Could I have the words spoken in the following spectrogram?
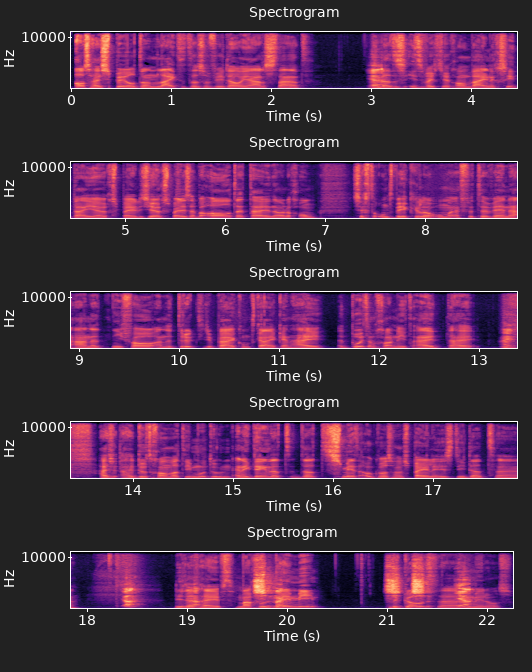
als hij speelt, dan lijkt het alsof hij er al jaren staat. Ja. En dat is iets wat je gewoon weinig ziet bij jeugdspelers. Jeugdspelers hebben altijd tijd nodig om zich te ontwikkelen, om even te wennen aan het niveau, aan de druk die erbij komt kijken. En hij, het boeit hem gewoon niet. Hij, hij, Nee. hij, hij doet gewoon wat hij moet doen. En ik denk dat, dat Smit ook wel zo'n speler is die dat, eh, Ja. die dat Ja. heeft. Maar goed, BMI, de GOAT eh, inmiddels.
